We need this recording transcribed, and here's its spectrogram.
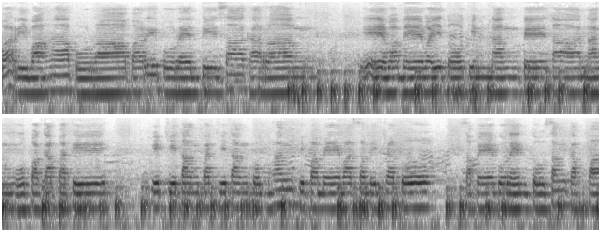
วริวหาปุราปริปุเรนติสาคารัง เอวเมวัยโตทินนังเปตานังอุปกัปปติอิชิตังปัจฉิตังตุมหังคิปเมวะสมิจฉตุสเปปุเรนตุสังกปา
